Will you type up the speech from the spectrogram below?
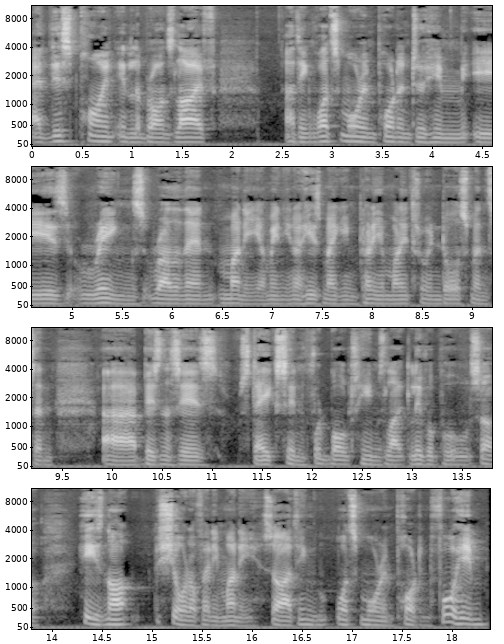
at this point in LeBron's life, I think what's more important to him is rings rather than money. I mean, you know, he's making plenty of money through endorsements and uh, businesses, stakes in football teams like Liverpool. So he's not short of any money. So I think what's more important for him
